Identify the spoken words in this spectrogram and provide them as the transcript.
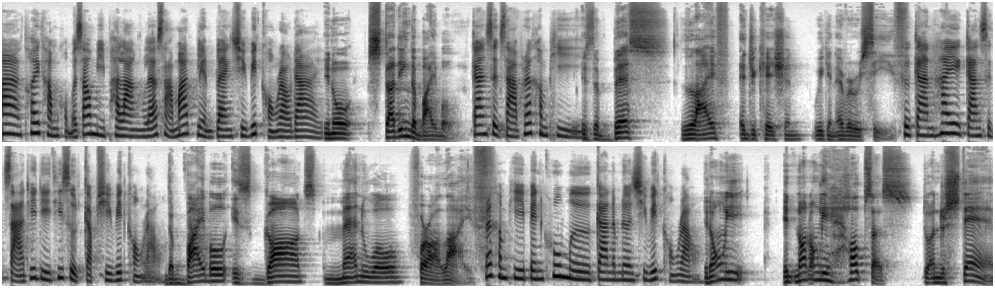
มากๆ ถ้อยคำของพระเจ้ามีพลัง และสามารถเปลี่ยนแปลงชีวิตของเราได้ You know, studying the Bible การศึกษาพระคัมภีร์ is the best life education we can ever receive. คือการให้การศึกษาที่ดีที่สุดกับชีวิตของเรา The Bible is God's manual for our life. พระคัมภีร์เป็นคู่มือการดำเนินชีวิตของเรา It only it not only helps us to understand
